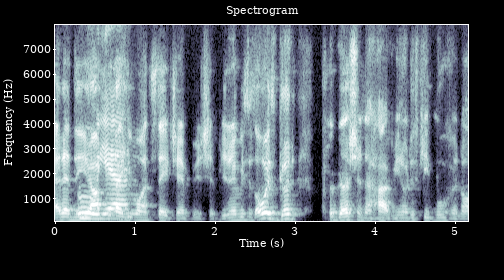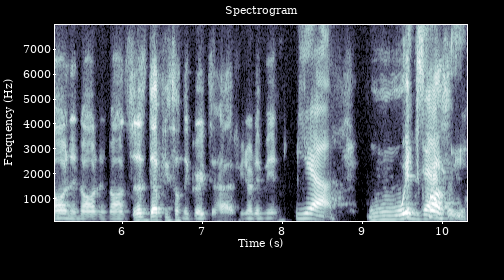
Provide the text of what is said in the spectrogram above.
And then the year Ooh, after yeah. that he won state championship. You know what I mean? It's always good progression to have. You know, just keep moving on and on and on. So that's definitely something great to have. You know what I mean? yeah Which cross exactly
